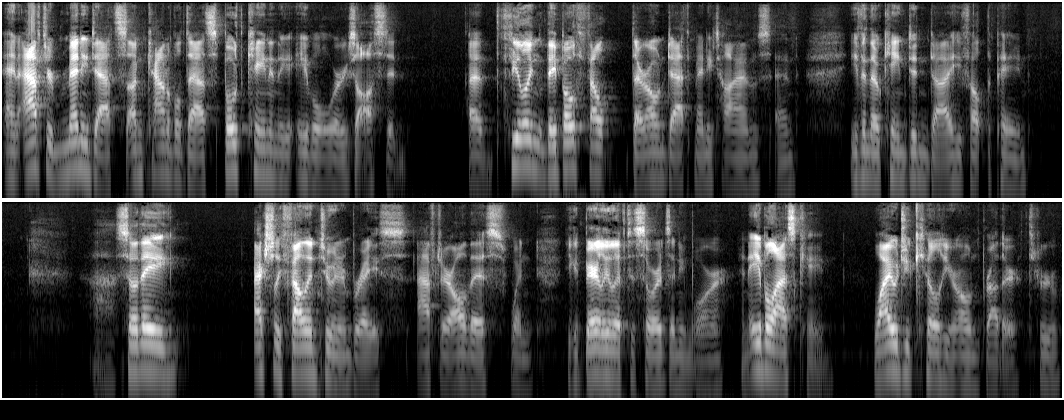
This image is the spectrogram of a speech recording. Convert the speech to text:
And after many deaths, uncountable deaths, both Cain and Abel were exhausted. Uh, feeling they both felt their own death many times, and even though Cain didn't die, he felt the pain. Uh, so they actually fell into an embrace after all this when he could barely lift his swords anymore. And Abel asked Cain, Why would you kill your own brother through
